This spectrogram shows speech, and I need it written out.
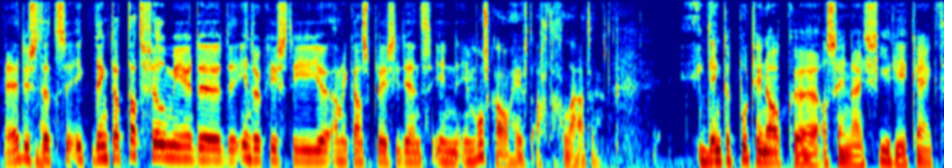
Hè, dus dat, ik denk dat dat veel meer de, de indruk is... die eh, Amerikaanse president in, in Moskou heeft achtergelaten. Ik denk dat Poetin ook, eh, als hij naar Syrië kijkt...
